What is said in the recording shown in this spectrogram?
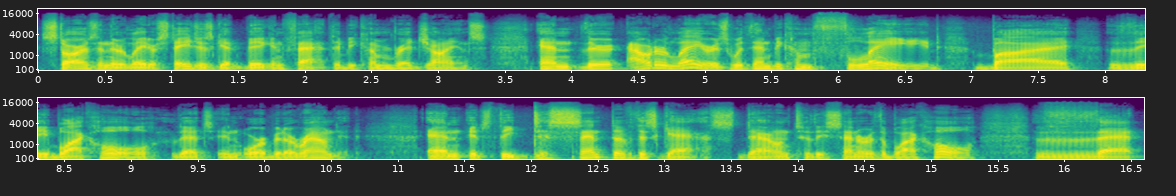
stars in their later stages get big and fat, they become red giants. And their outer layers would then become flayed by the black hole that's in orbit around it. And it's the descent of this gas down to the center of the black hole that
